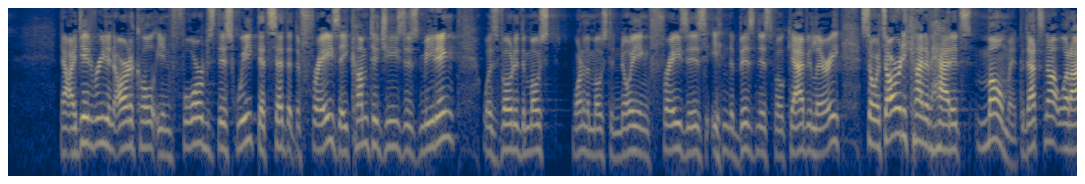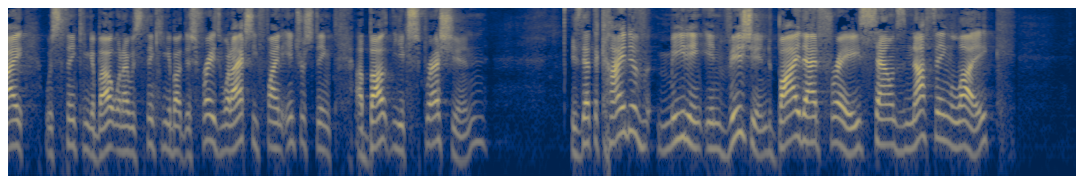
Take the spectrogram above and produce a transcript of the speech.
Now, I did read an article in Forbes this week that said that the phrase, a come to Jesus meeting, was voted the most, one of the most annoying phrases in the business vocabulary. So it's already kind of had its moment. But that's not what I was thinking about when I was thinking about this phrase. What I actually find interesting about the expression is that the kind of meeting envisioned by that phrase sounds nothing like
